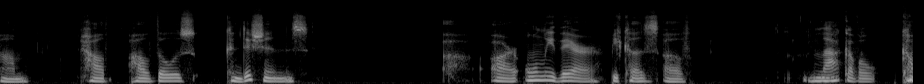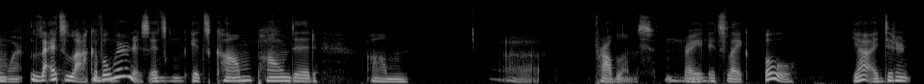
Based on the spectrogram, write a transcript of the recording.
um, how how those conditions uh, are only there because of Lack of a com- it's lack of awareness. It's it's compounded um, uh, problems, right? It's like, oh, yeah, I didn't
